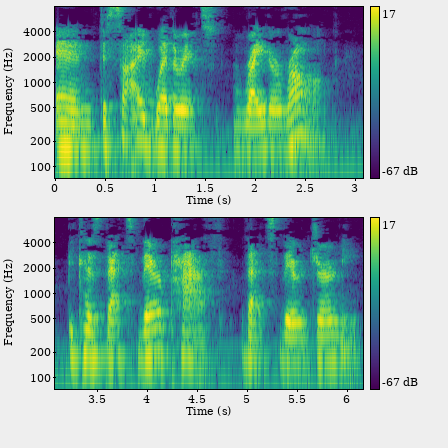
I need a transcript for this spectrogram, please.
and decide whether it's right or wrong because that's their path, that's their journey.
